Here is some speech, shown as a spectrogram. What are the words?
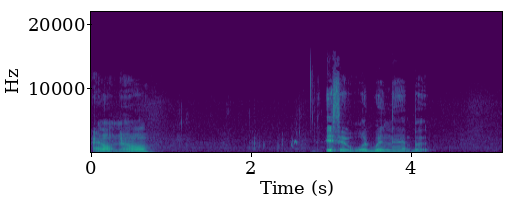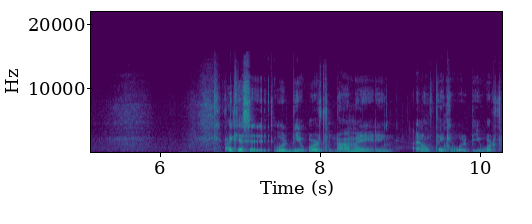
I don't know if it would win that, but I guess it would be worth nominating. I don't think it would be worth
